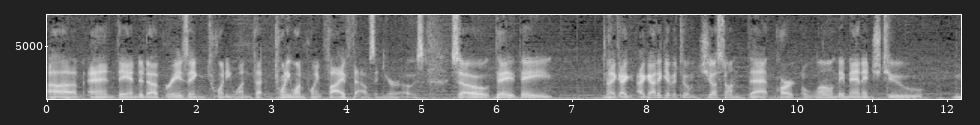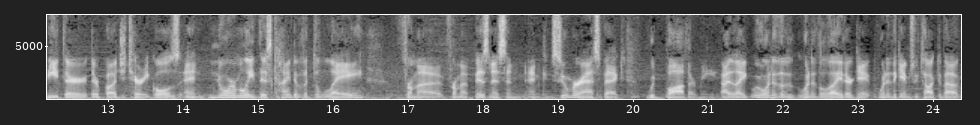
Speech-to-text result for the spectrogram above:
um, and they ended up raising 21 th- 21.5 thousand euros. So they they like I, I got to give it to them just on that part alone. They managed to meet their their budgetary goals and normally this kind of a delay from a from a business and, and consumer aspect would bother me. I like one of the one of the later game one of the games we talked about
